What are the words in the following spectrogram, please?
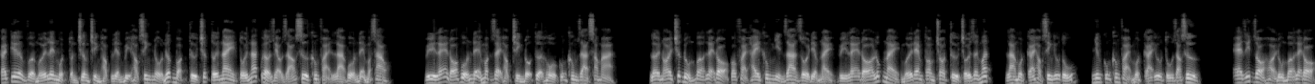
Cái kia vừa mới lên một tuần chương trình học liền bị học sinh nổ nước bọn từ trước tới nay tối nát gờ dẻo giáo sư không phải là bổn đệ mọt sao? Vì lẽ đó bổn đệ mọt dạy học trình độ tựa hồ cũng không ra sao mà. Lời nói trước đùm bỡ lẽ đỏ có phải hay không nhìn ra rồi điểm này, vì lẽ đó lúc này mới đem tom cho từ chối rơi mất, là một cái học sinh ưu tú, nhưng cũng không phải một cái ưu tú giáo sư. Ezit dò hỏi đùm bỡ lẽ đỏ,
